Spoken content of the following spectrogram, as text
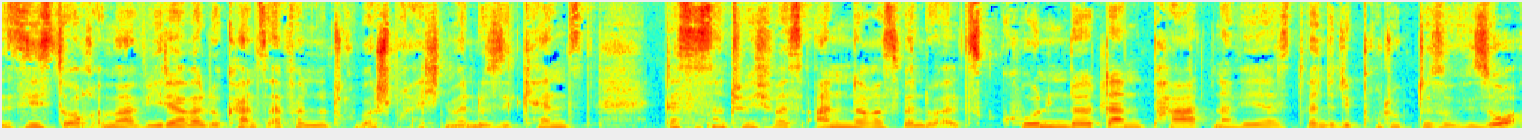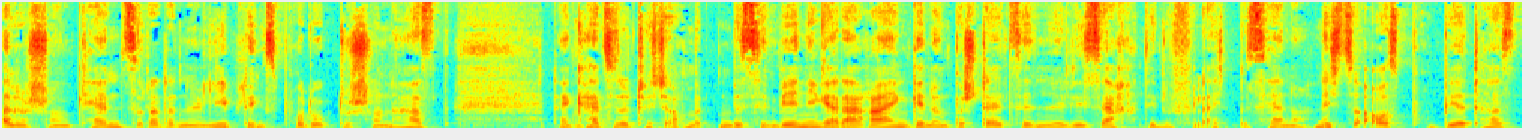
siehst du auch immer wieder, weil du kannst einfach nur drüber sprechen, wenn du sie kennst. Das ist natürlich was anderes, wenn du als Kunde dann Partner wirst, wenn du die Produkte sowieso alle schon kennst oder deine Lieblingsprodukte schon hast, dann kannst du natürlich auch mit ein bisschen weniger da reingehen und bestellst dir die Sache, die du vielleicht bisher noch nicht so ausprobiert hast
